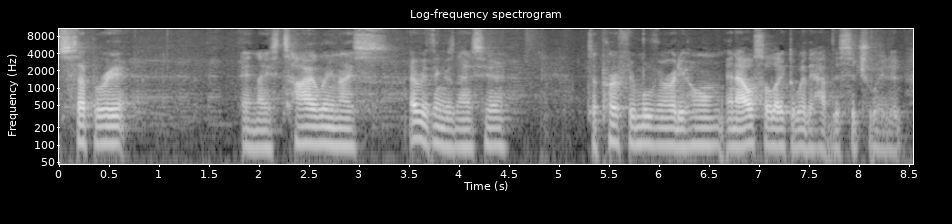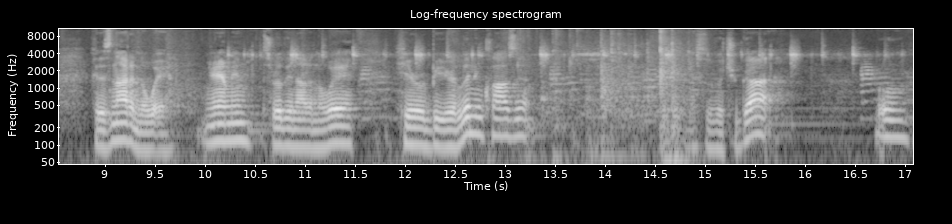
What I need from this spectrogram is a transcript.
separate, and nice tiling, nice everything is nice here. It's a perfect move-in ready home, and I also like the way they have this situated because it's not in the way. You know what I mean? It's really not in the way. Here would be your linen closet. This is what you got. Boom.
